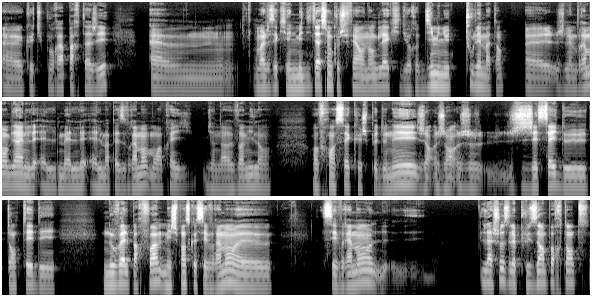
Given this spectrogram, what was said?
que tu pourras partager. moi, je sais qu'il y a une méditation que je fais en anglais qui dure 10 minutes tous les matins. je l'aime vraiment bien, elle, elle m'apaise vraiment. Bon, après, il y en a 20 000 en, en français que je peux donner. J'essaye de tenter des nouvelles parfois, mais je pense que c'est vraiment, euh, c'est vraiment la chose la plus importante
